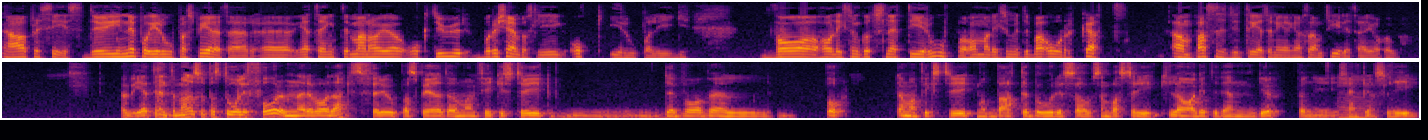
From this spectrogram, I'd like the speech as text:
Ja, precis. Du är inne på Europaspelet här. Eh, jag tänkte, man har ju åkt ur både Champions League och Europa League. Vad har liksom gått snett i Europa? Har man liksom inte bara orkat anpassa sig till tre turneringar samtidigt här, Jakob? Jag vet inte, man hade så pass dålig form när det var dags för Europaspelet och man fick ju stryk. Det var väl borta man fick stryk mot Bate Borisov som var stryklaget i den gruppen i mm. Champions League.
